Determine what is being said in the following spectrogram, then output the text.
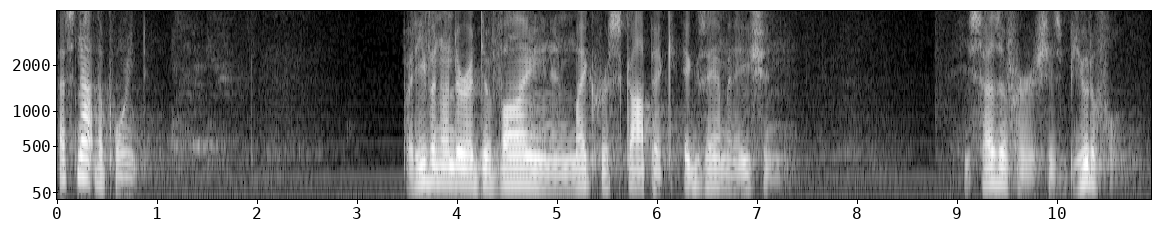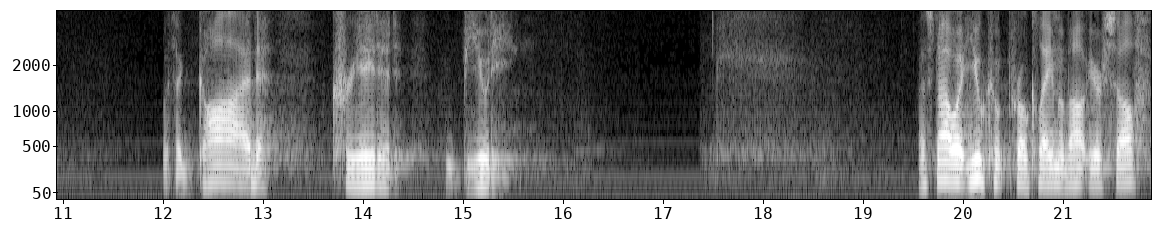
That's not the point. But even under a divine and microscopic examination, he says of her, she's beautiful with a God created beauty. That's not what you proclaim about yourself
